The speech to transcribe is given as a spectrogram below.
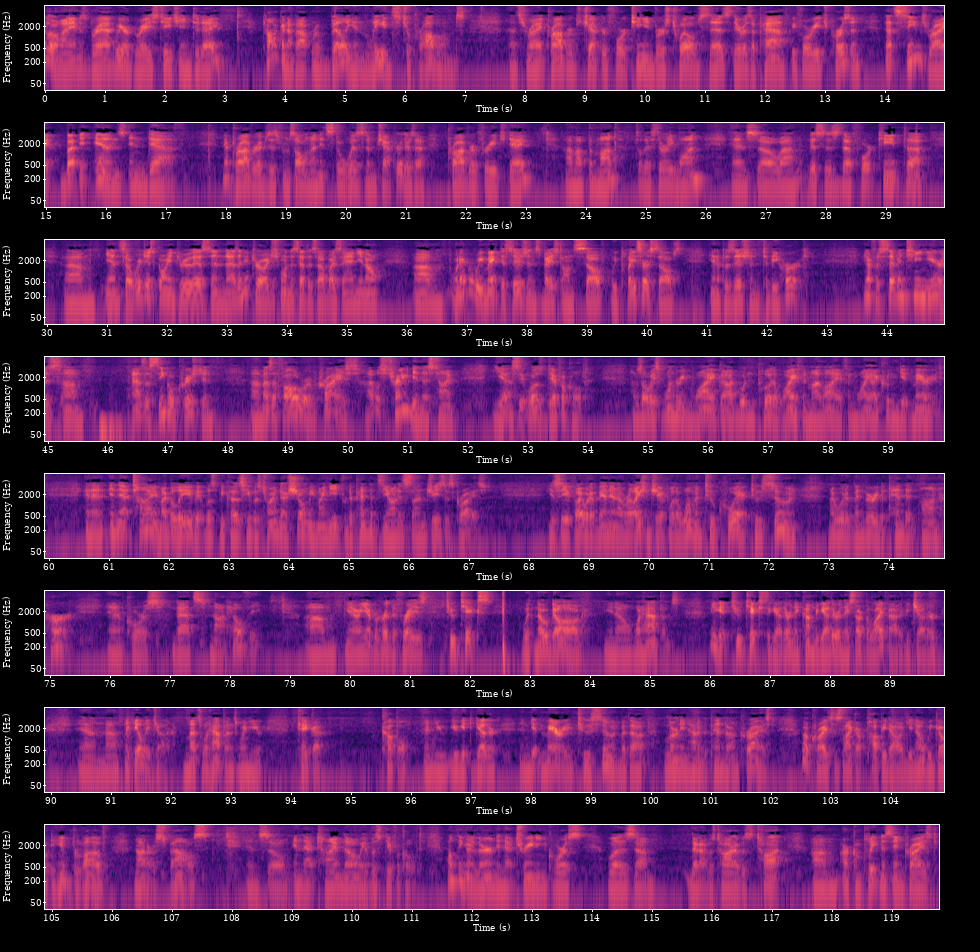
Hello, my name is Brad. We are Grace Teaching today, talking about rebellion leads to problems. That's right. Proverbs chapter 14, verse 12 says, There is a path before each person that seems right, but it ends in death. Yeah, Proverbs is from Solomon. It's the wisdom chapter. There's a proverb for each day um, of the month. So there's 31. And so uh, this is the 14th. Uh, um, and so we're just going through this. And as an intro, I just wanted to set this up by saying, you know, um, whenever we make decisions based on self, we place ourselves in a position to be hurt. You know, for 17 years, um, as a single Christian, um, as a follower of Christ, I was trained in this time. Yes, it was difficult. I was always wondering why God wouldn't put a wife in my life and why I couldn't get married. And in, in that time, I believe it was because He was trying to show me my need for dependency on His Son, Jesus Christ. You see, if I would have been in a relationship with a woman too quick, too soon, I would have been very dependent on her. And of course, that's not healthy. Um, you know, you ever heard the phrase, two ticks with no dog? You know, what happens? You get two ticks together and they come together and they suck the life out of each other and uh, they kill each other. And that's what happens when you take a couple and you, you get together and get married too soon without learning how to depend on Christ. Well, Christ is like our puppy dog, you know, we go to Him for love, not our spouse. And so, in that time, though, it was difficult. One thing I learned in that training course was um, that I was taught, I was taught um, our completeness in Christ.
